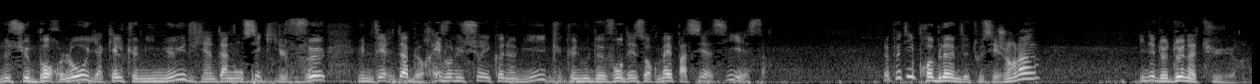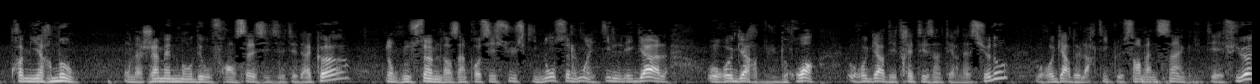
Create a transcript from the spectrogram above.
Monsieur Borloo, il y a quelques minutes, vient d'annoncer qu'il veut une véritable révolution économique, que nous devons désormais passer à ci et à ça. Le petit problème de tous ces gens-là, il est de deux natures. Premièrement, on n'a jamais demandé aux Français s'ils étaient d'accord. Donc nous sommes dans un processus qui non seulement est illégal au regard du droit, au regard des traités internationaux, au regard de l'article 125 du TFUE,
